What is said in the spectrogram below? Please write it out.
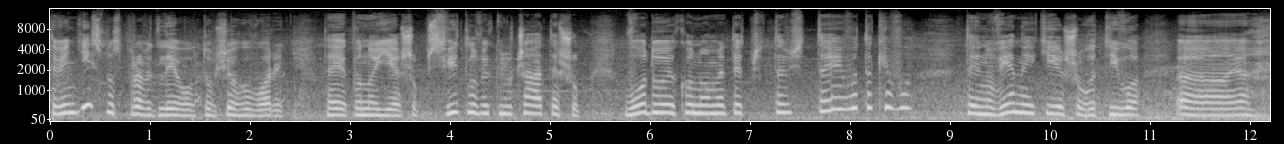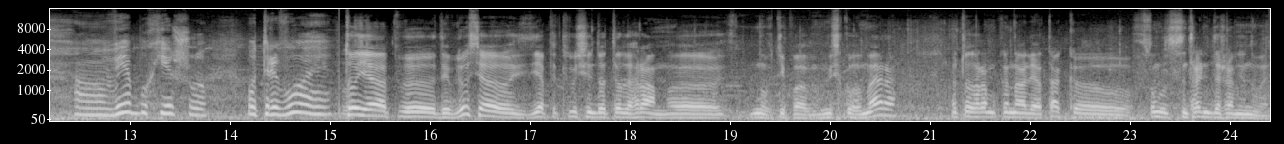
та він дійсно справедливо то все говорить, та як воно є, щоб світло виключати, щоб воду економити, та, й- та й отакі во. Та й новини, які є, що от його е, е, вибухи, що от тривоги. То я е, дивлюся, я підключений до телеграм, ну, типа міського мера на телеграм-каналі, а так е, в тому центральні державні новини.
